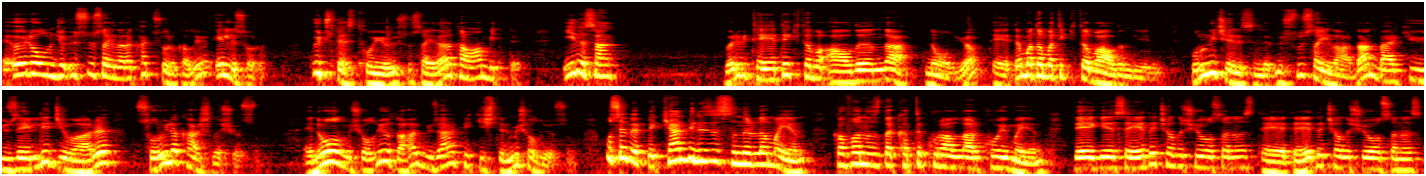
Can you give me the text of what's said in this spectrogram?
E öyle olunca üslü sayılara kaç soru kalıyor? 50 soru. 3 test koyuyor üslü sayılara tamam bitti. İyi de sen böyle bir TYT kitabı aldığında ne oluyor? TYT matematik kitabı aldın diyelim. Bunun içerisinde üslü sayılardan belki 150 civarı soruyla karşılaşıyorsun. E ne olmuş oluyor? Daha güzel pekiştirmiş oluyorsun. Bu sebeple kendinizi sınırlamayın. Kafanızda katı kurallar koymayın. DGS'ye de çalışıyorsanız, TYT'ye de çalışıyorsanız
